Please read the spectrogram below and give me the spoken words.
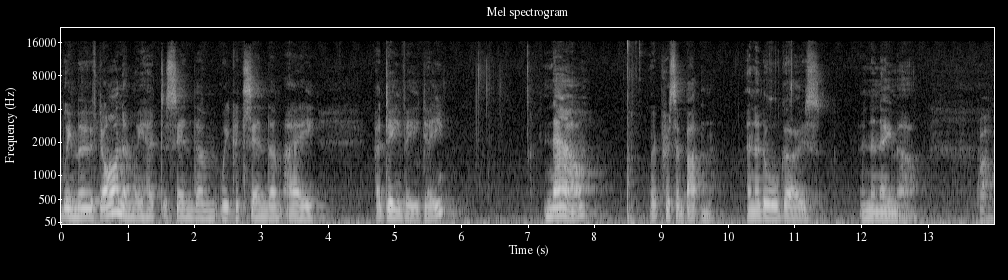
we moved on and we had to send them, we could send them a, a DVD. Now we press a button and it all goes in an email. Wow.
